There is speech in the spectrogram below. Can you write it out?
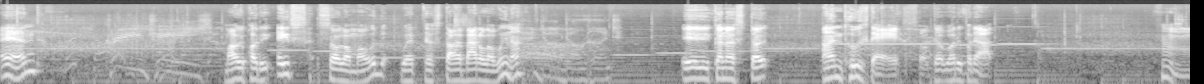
And Mario Party 8's solo mode with the Star Battle Arena is gonna start on Tuesday, so get ready for that. Hmm.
